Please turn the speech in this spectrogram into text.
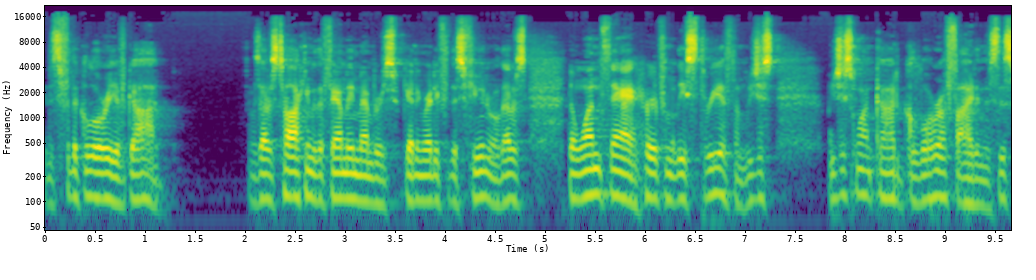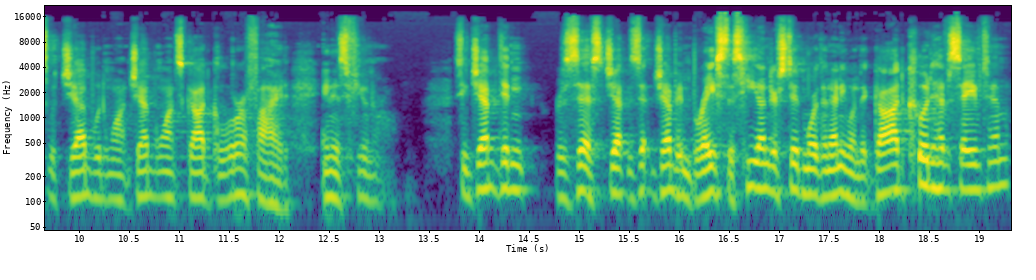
It is for the glory of God. As I was talking to the family members getting ready for this funeral, that was the one thing I heard from at least three of them. We just, we just want God glorified in this. This is what Jeb would want. Jeb wants God glorified in his funeral. See, Jeb didn't resist. Jeb, Jeb embraced this. He understood more than anyone that God could have saved him,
